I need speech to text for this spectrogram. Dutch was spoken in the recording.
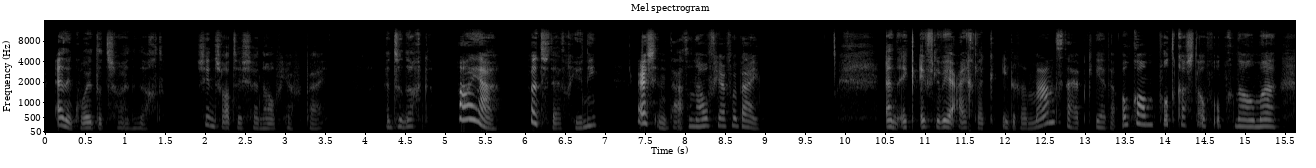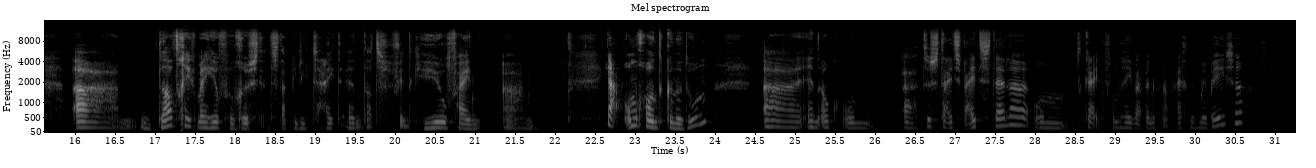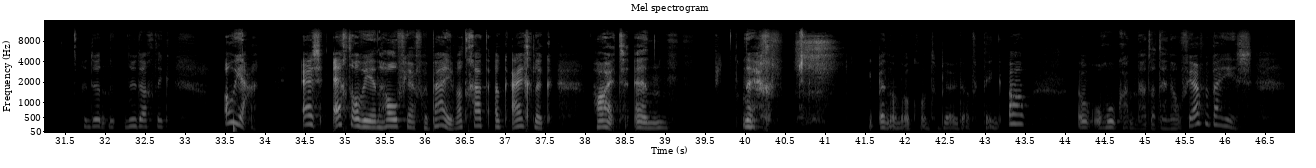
En ik hoorde dat zo en ik dacht, sinds wat is een half jaar voorbij? En toen dacht ik, oh ja, het is 30 juni. Er is inderdaad een half jaar voorbij. En ik evalueer eigenlijk iedere maand. Daar heb ik eerder ook al een podcast over opgenomen. Uh, dat geeft mij heel veel rust en stabiliteit. En dat vind ik heel fijn uh, ja, om gewoon te kunnen doen. Uh, en ook om uh, tussentijds bij te stellen. Om te kijken van, hé, hey, waar ben ik nou eigenlijk mee bezig? Nu dacht ik, oh ja, er is echt alweer een half jaar voorbij. Wat gaat ook eigenlijk hard? En nee, ik ben dan ook gewoon te bleu dat ik denk, oh, hoe kan het nou dat een half jaar voorbij is?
